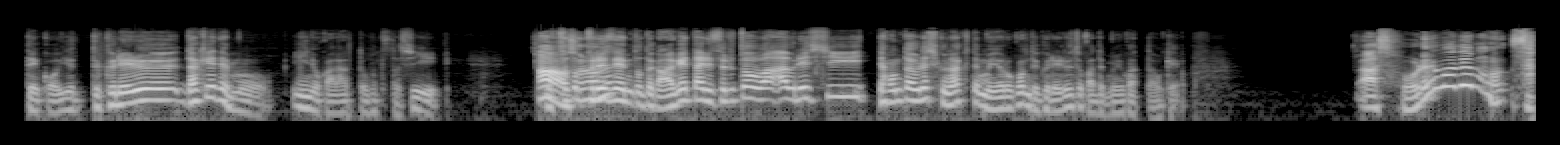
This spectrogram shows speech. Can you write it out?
てこう言ってくれるだけでもいいのかなって思ってたし。ちょっとプレゼンントとかあげたりすると「わあ嬉しい」って本当は嬉しくなくても喜んでくれるとかでもよかったわけよ。あそれはでも さ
